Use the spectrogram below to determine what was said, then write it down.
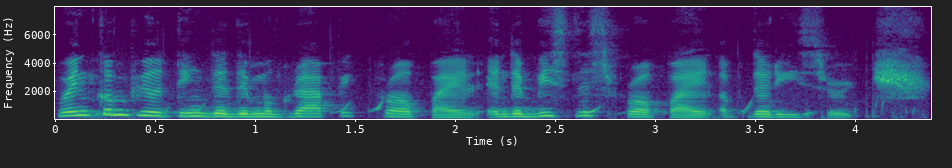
when computing the demographic profile and the business profile of the research.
